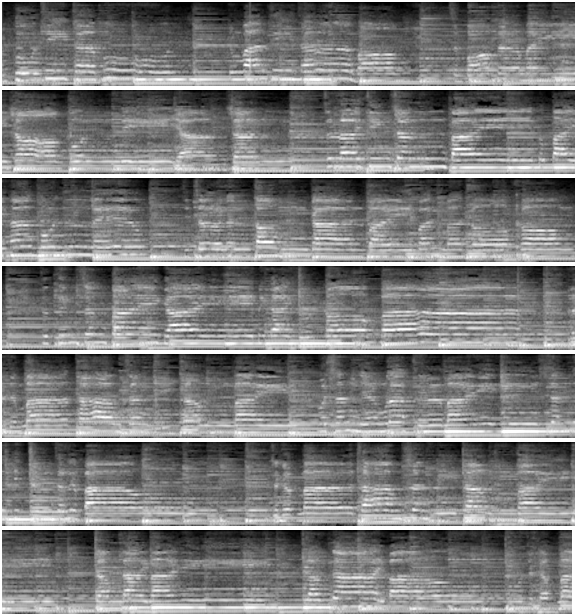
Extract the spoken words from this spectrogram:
คำพูดที่เธอพูดคำหวานที่เธอบอก จะบอกเธอไม่ชอบคนดีอย่างฉัน จะเลยทิ้งฉันไปเพื่อไปหาคนเลวที่เธอนั้นต้องการไปฝันมาครอบครองจะทิ้งฉันไป ไปไกลสุดขอบฟ้าและจะมาถามฉันอีกทำไม ว่าฉันยังรักเธอไหม ฉันยังคิดถึงเธอหรือเปล่า จะกลับมาถามฉันอีกทำไมจำได้ไหมจำได้เปล่า กลับมา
